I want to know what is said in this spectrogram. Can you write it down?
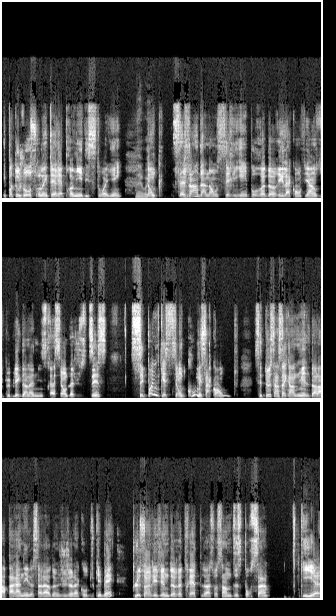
et pas toujours sur l'intérêt premier des citoyens. Ben oui. Donc, ce genre d'annonce, c'est rien pour redorer la confiance du public dans l'administration de la justice. C'est pas une question de coût, mais ça compte. C'est 250 000 dollars par année le salaire d'un juge à la Cour du Québec, plus un régime de retraite là, à 70 qui, euh,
